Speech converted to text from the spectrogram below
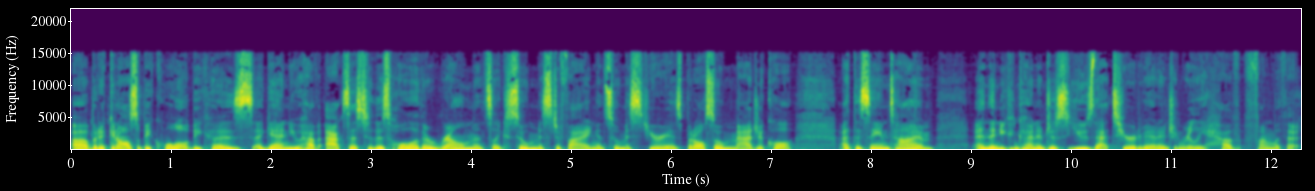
uh, but it can also be cool because again, you have access to this whole other realm that's like so mystifying and so mysterious, but also magical at the same time. And then you can kind of just use that to your advantage and really have fun with it.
